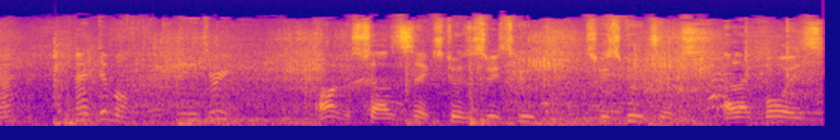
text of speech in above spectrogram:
shot. Matt Dibble, '93. August 2006, 206 sweet scoop, sweet scoop tricks. I like boys.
